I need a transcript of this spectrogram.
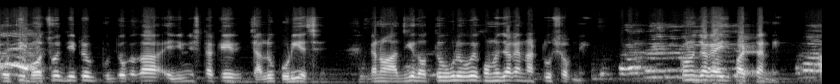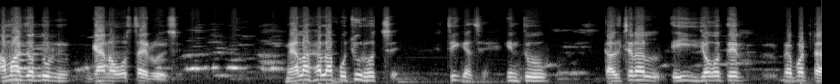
প্রতি বছর যেটা বুদ্ধ কাকা এই জিনিসটাকে চালু করিয়েছে কেন আজকে দত্তপুকুরে বুকে কোনো জায়গায় নাট্য উৎসব নেই। কোনো জায়গায় এই পার্টটা নেই। আমার যতদূর জ্ঞান অবস্থায় রয়েছে। মেলা ফেলা প্রচুর হচ্ছে। ঠিক আছে কিন্তু কালচারাল এই জগতের ব্যাপারটা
